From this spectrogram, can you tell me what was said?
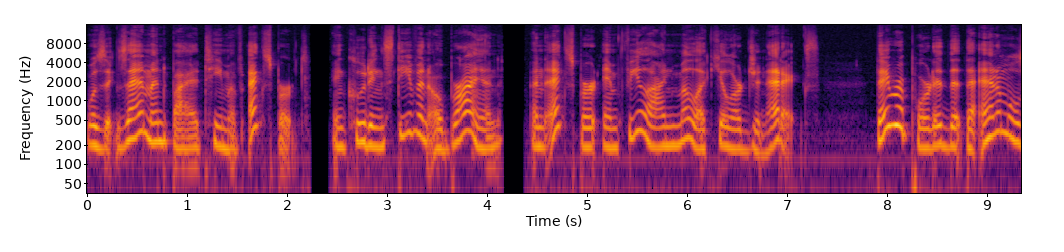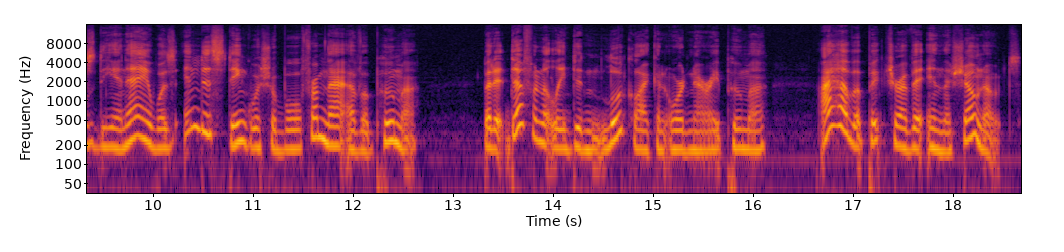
was examined by a team of experts, including Stephen O'Brien, an expert in feline molecular genetics. They reported that the animal's DNA was indistinguishable from that of a puma, but it definitely didn't look like an ordinary puma I have a picture of it in the show notes.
